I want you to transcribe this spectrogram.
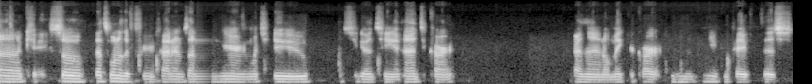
Okay, so that's one of the free patterns on here. And what you do is you go to add to cart, and then it'll make your cart. You can pay for this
